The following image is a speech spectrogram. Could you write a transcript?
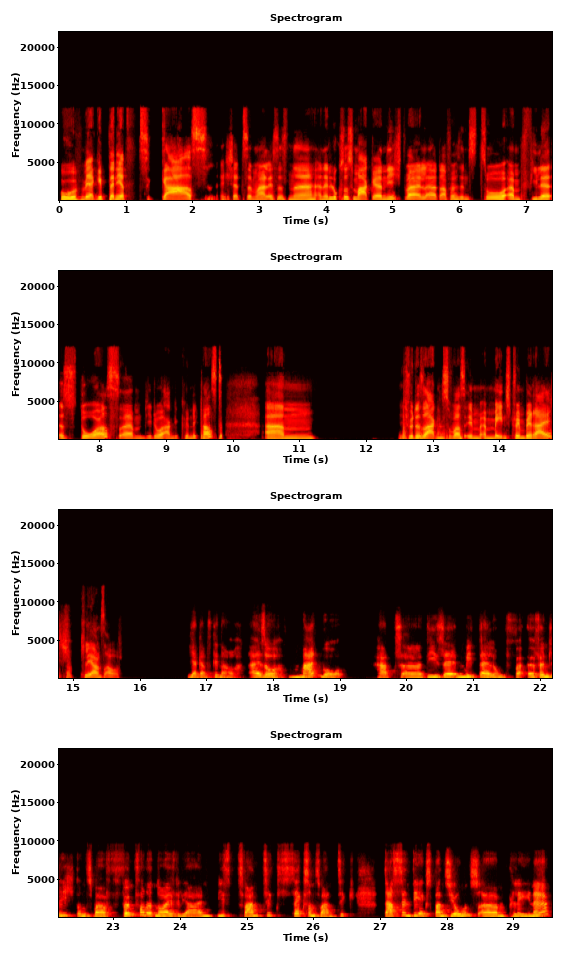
Puh, wer gibt denn jetzt Gas? Ich schätze mal, ist es eine, eine Luxusmarke nicht, weil äh, dafür sind es so ähm, viele Stores, ähm, die du angekündigt hast. Ähm, ich würde sagen, sowas im, im Mainstream-Bereich. Klär uns auf. Ja, ganz genau. Also Mango hat äh, diese Mitteilung veröffentlicht und zwar 500 neue Filialen bis 2026. Das sind die Expansionspläne.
